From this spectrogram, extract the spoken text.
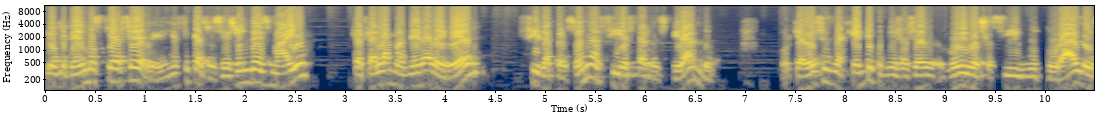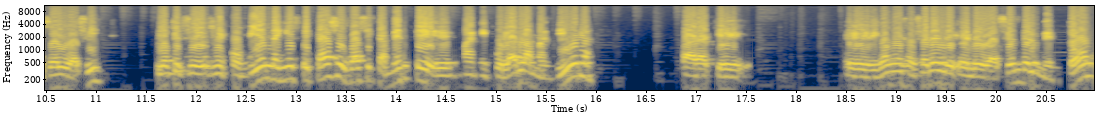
lo que tenemos que hacer, en este caso, si es un desmayo, tratar la manera de ver si la persona sí está respirando. Porque a veces la gente comienza a hacer ruidos así guturales o algo así. Lo que se recomienda en este caso es básicamente eh, manipular la mandíbula para que, eh, digamos, hacer elevación del mentón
